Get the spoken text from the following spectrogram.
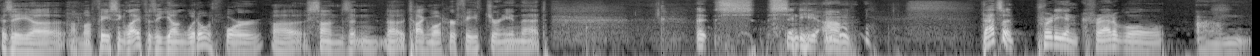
as a uh, um, facing life as a young widow with four uh, sons, and uh, talking about her faith journey in that. Uh, Cindy, um, that's a pretty incredible um,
